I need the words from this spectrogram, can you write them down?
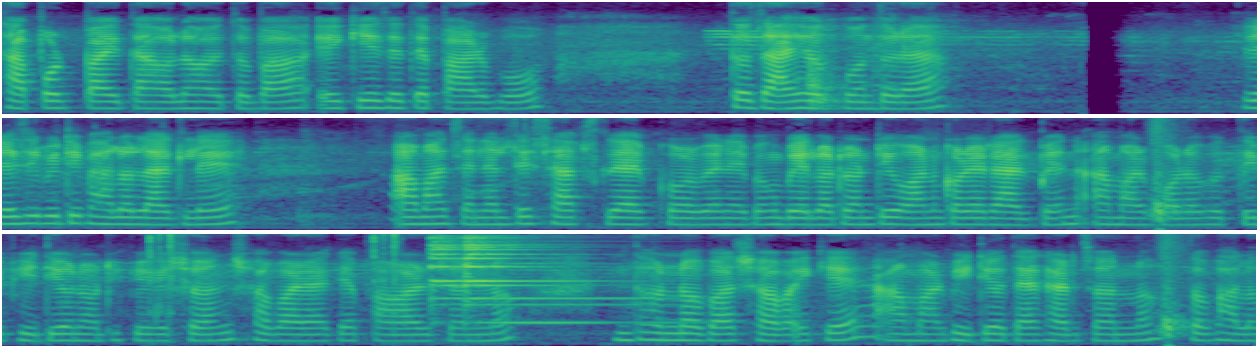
সাপোর্ট পাই তাহলে হয়তো বা এগিয়ে যেতে পারব। তো যাই হোক বন্ধুরা রেসিপিটি ভালো লাগলে আমার চ্যানেলটি সাবস্ক্রাইব করবেন এবং বেল বাটনটি অন করে রাখবেন আমার পরবর্তী ভিডিও নোটিফিকেশন সবার আগে পাওয়ার জন্য। ধন্যবাদ সবাইকে আমার ভিডিও দেখার জন্য। তো ভালো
